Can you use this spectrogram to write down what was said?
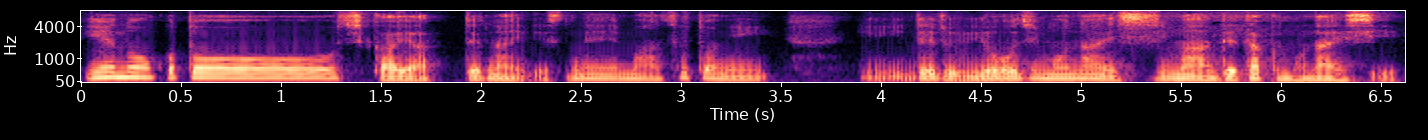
家のことしかやってないですね。まあ、外に出る用事もないし、まあ、出たくもないし、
